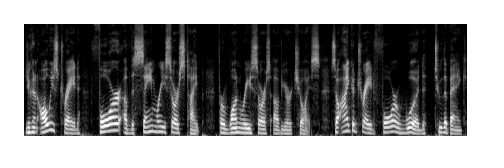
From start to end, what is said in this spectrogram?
You can always trade four of the same resource type for one resource of your choice. So I could trade four wood to the bank,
